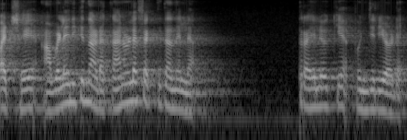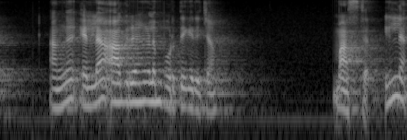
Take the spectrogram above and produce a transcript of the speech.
പക്ഷേ അവളെനിക്ക് നടക്കാനുള്ള ശക്തി തന്നില്ല. ത്രൈലോക്യ പുഞ്ചിരിയോടെ. അങ്ങ് എല്ലാ ആഗ്രഹങ്ങളും പൂർത്തീകരിച്ചോ? മാസ്റ്റർ ഇല്ല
